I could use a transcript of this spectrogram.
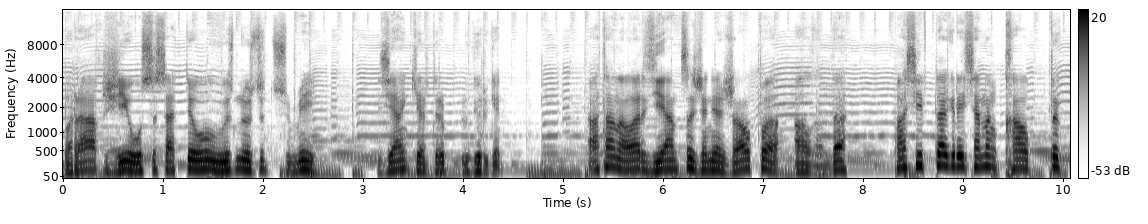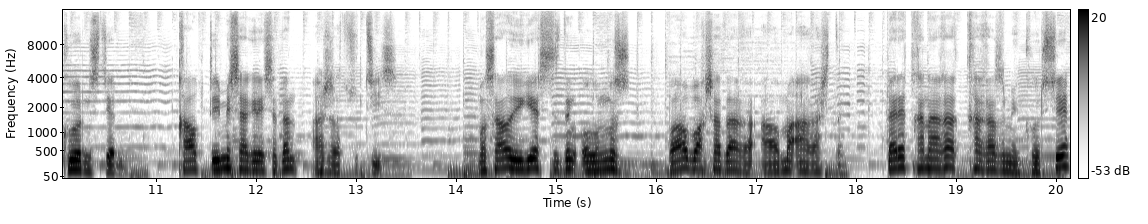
Бірақ жиі осы сәтте ол өзін өзі түсінбей зиян келтіріп үлгерген. Ата аналар зиянсыз және жалпы алғанда пассивті агрессияның қалыпты көріністерін қалыпты емес агрессиядан ажырату тиіс. Мысалы егер сіздің ұлыңыз бау бақшадағы алма ағаштың дәретханаға қағазымен көрсе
